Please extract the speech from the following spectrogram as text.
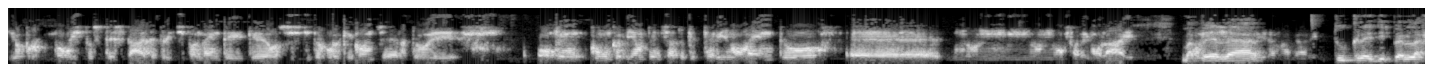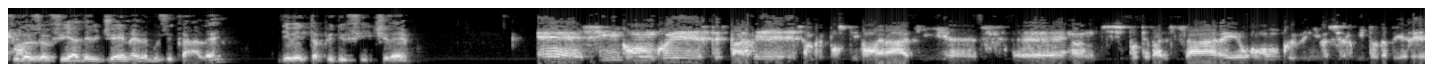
io ho visto quest'estate principalmente che ho assistito a qualche concerto e comunque abbiamo pensato che per il momento eh, non, non, faremo live. Ma per la, tu credi per la filosofia del genere musicale? Diventa più difficile? Eh sì, comunque quest'estate sempre posti numerati, eh, eh, non si poteva alzare o comunque veniva servito da bere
